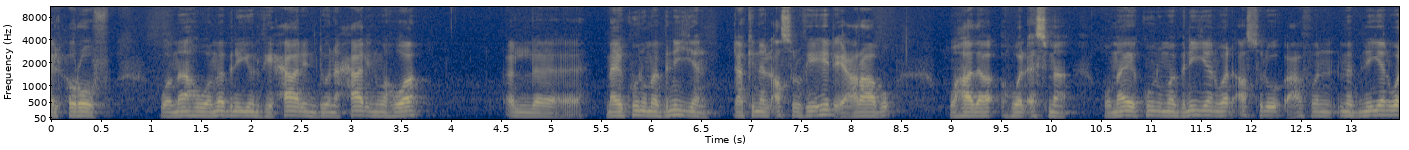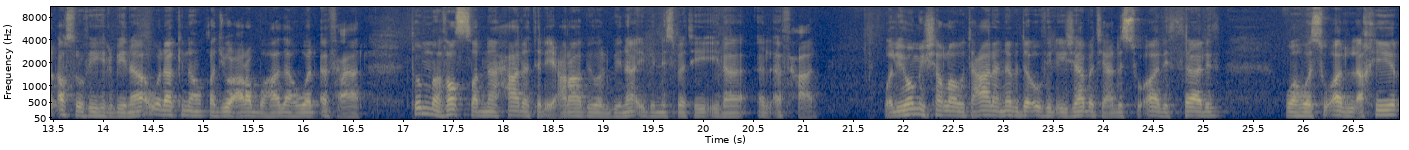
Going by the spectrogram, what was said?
الحروف وما هو مبني في حال دون حال وهو ما يكون مبنيا لكن الأصل فيه الإعراب وهذا هو الأسماء. وما يكون مبنيا والأصل عفوا مبنيا والأصل فيه البناء ولكنه قد يعرب وهذا هو الأفعال. ثم فصلنا حالة الإعراب والبناء بالنسبة إلى الأفعال. واليوم إن شاء الله تعالى نبدأ في الإجابة على السؤال الثالث وهو السؤال الأخير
